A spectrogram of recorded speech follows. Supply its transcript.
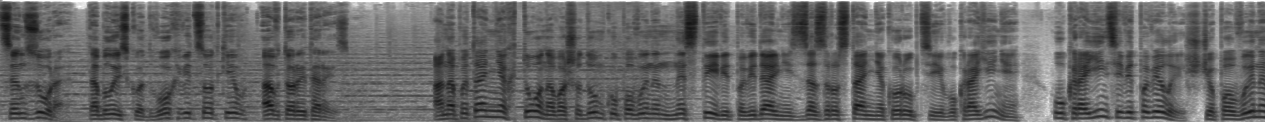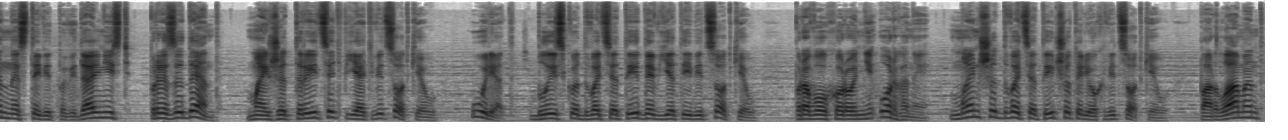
цензура. Та близько 2% авторитаризм. А на питання, хто, на вашу думку, повинен нести відповідальність за зростання корупції в Україні, українці відповіли, що повинен нести відповідальність президент майже 35%, уряд близько 29%, правоохоронні органи менше 24%, парламент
